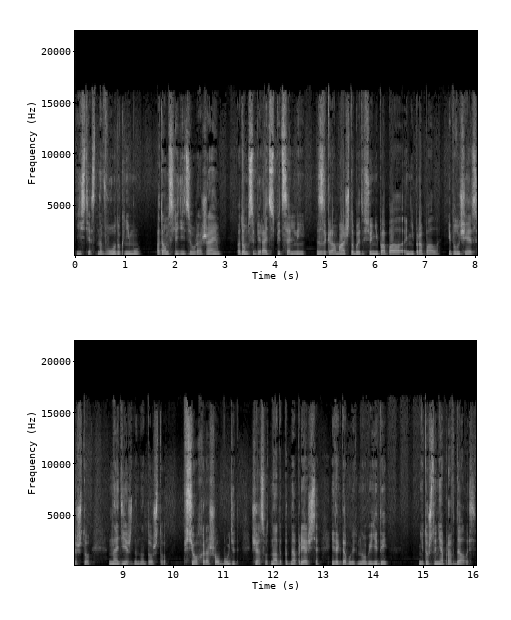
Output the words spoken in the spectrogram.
естественно, воду к нему, потом следить за урожаем, потом собирать специальные закрома, чтобы это все не, попало, не пропало. И получается, что надежда на то, что все хорошо будет, сейчас вот надо поднапрячься, и тогда будет много еды, не то что не оправдалась,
